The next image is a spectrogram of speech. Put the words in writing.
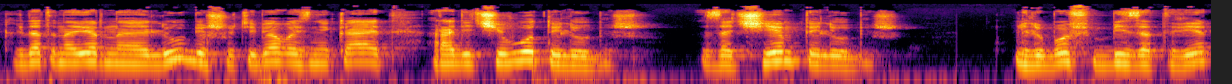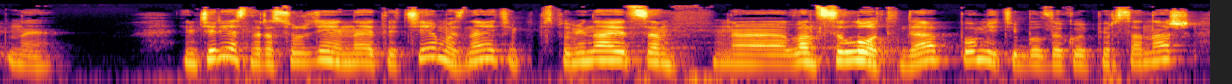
Когда ты, наверное, любишь, у тебя возникает, ради чего ты любишь, зачем ты любишь. И любовь безответная. Интересное рассуждение на эту тему, знаете, вспоминается э, Ланселот, да, помните, был такой персонаж –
